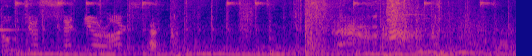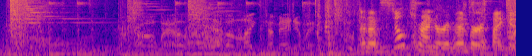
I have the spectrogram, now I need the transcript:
Don't just sit in your arse. Oh well, never liked him anyway. And I'm still trying to remember if I can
